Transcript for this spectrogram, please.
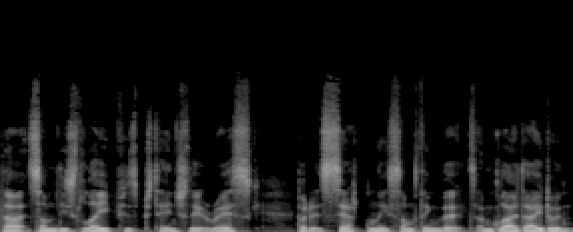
that somebody's life is potentially at risk but it's certainly something that I'm glad I don't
